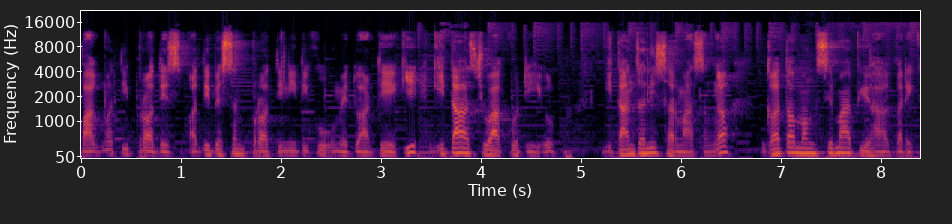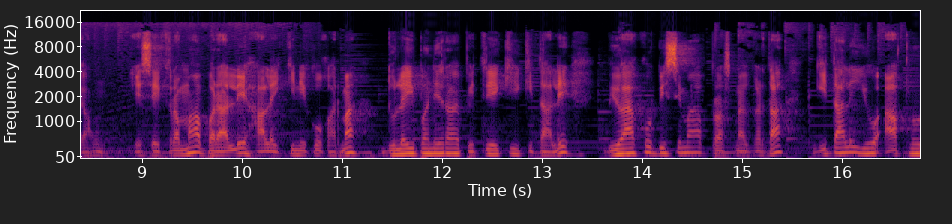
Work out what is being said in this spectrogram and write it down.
बागमती प्रदेश अधिवेशन प्रतिनिधिको उम्मेद्वार दिएकी गीता चुवाकोटी उर्फ गीताञ्जली शर्मासँग गत मङ्सिरमा विवाह गरेका हुन्। यसै क्रममा बरालले हालै किनेको घरमा दुलै बनेर भित्रिएकी गीताले विवाहको विषयमा प्रश्न गर्दा गीताले यो आफ्नो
